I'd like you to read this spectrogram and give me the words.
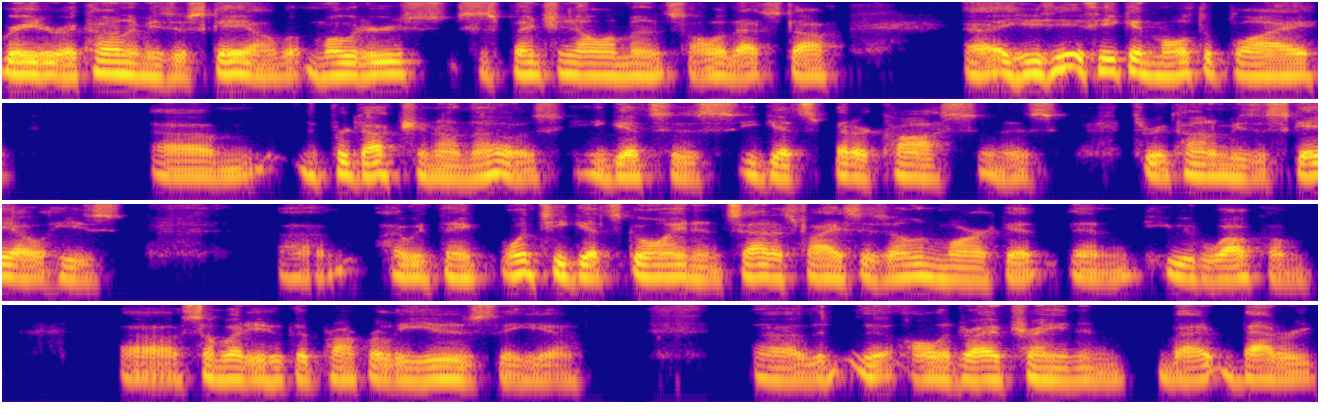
greater economies of scale. But motors, suspension elements, all of that stuff. Uh, he, if he can multiply um, the production on those, he gets his he gets better costs and his through economies of scale. He's um, I would think once he gets going and satisfies his own market, then he would welcome uh, somebody who could properly use the, uh, uh, the, the all the drivetrain and ba- battery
